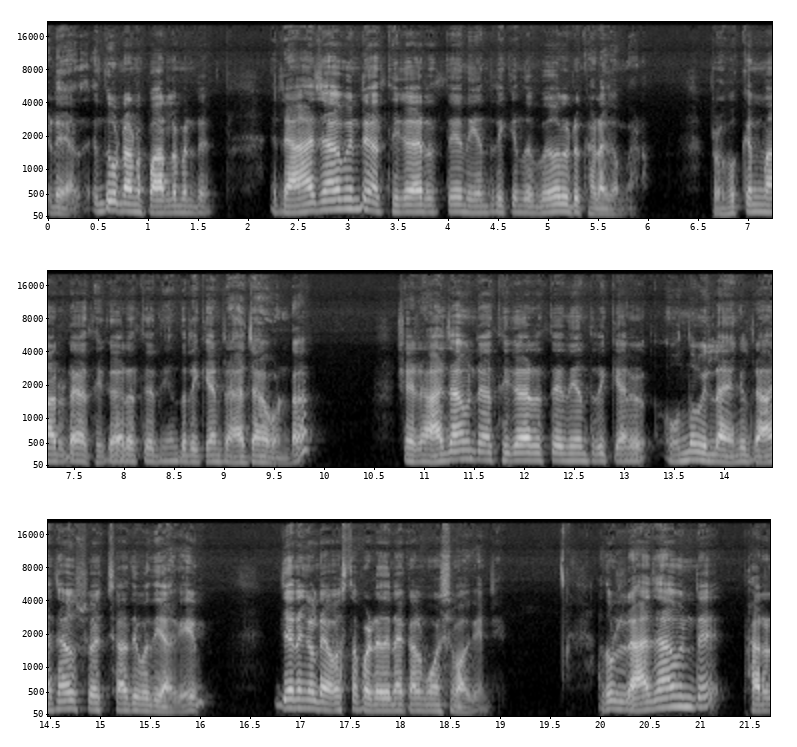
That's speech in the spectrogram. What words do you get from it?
ഇടയാത്. എന്തുകൊണ്ടാണ് പാർലമെന്റ്? രാജാവിന്റെ അധികാരത്തെ നിയന്ത്രിക്കുന്നത് വേറൊരു ഘടകം വേണം. പ്രഭുക്കന്മാരുടെ അധികാരത്തെ നിയന്ത്രിക്കാൻ രാജാവുണ്ട്. പക്ഷേ രാജാവിന്റെ അധികാരത്തെ നിയന്ത്രിക്കാൻ ഒന്നുമില്ല എങ്കിൽ രാജാവ് സ്വേച്ഛാധിപതിയാകുകയും ജനങ്ങളുടെ അവസ്ഥ പഴയതിനേക്കാൾ മോശമാകുകയും ചെയ്യും. അതുകൊണ്ട് രാജാവിന്റെ ഭര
